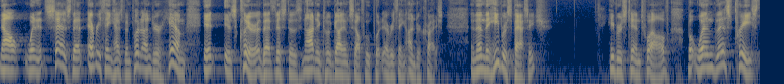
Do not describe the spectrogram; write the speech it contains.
Now, when it says that everything has been put under him, it is clear that this does not include God himself who put everything under Christ. And then the Hebrews passage, Hebrews 10 12. But when this priest,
